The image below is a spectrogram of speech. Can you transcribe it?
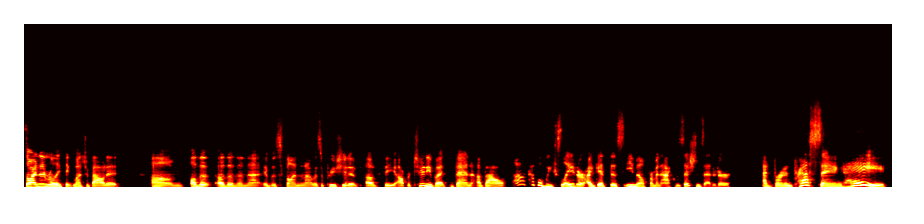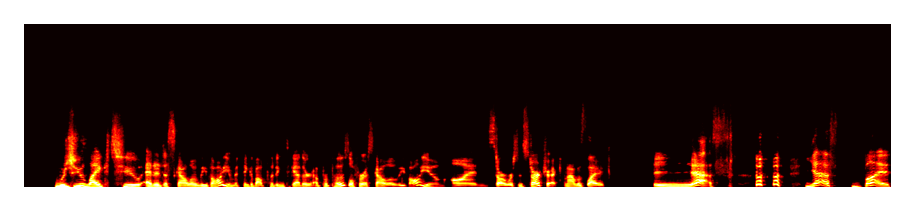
So I didn't really think much about it um other other than that it was fun and i was appreciative of the opportunity but then about uh, a couple weeks later i get this email from an acquisitions editor at vernon press saying hey would you like to edit a scholarly volume and think about putting together a proposal for a scholarly volume on star wars and star trek and i was like yes yes but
